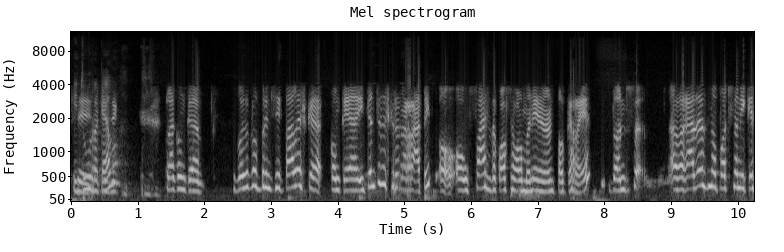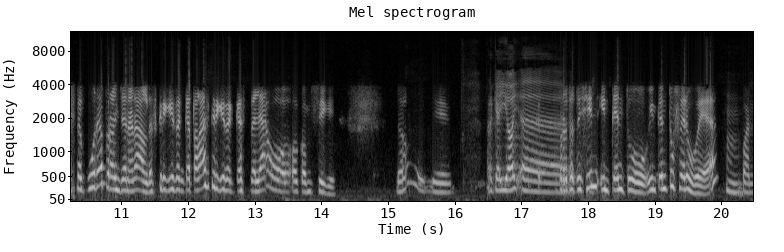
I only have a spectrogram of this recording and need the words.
I tu, Raquel? Sí, sí. Clar, com que suposo que el principal és que, com que intentes escriure ràpid, o, o ho fas de qualsevol manera anant pel carrer, doncs a vegades no pots tenir aquesta cura, però en general, escriguis en català, escriguis en castellà o, o com sigui. No? I, Perquè jo... Eh... però tot així intento, intento fer-ho bé, eh? Mm. Quan,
